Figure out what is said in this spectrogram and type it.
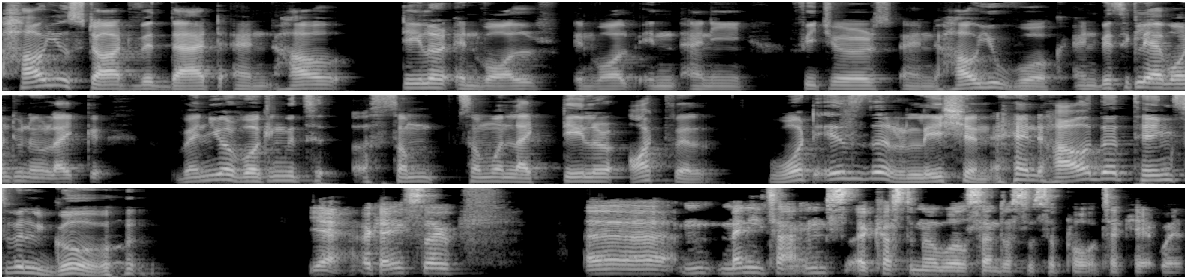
how you start with that and how Taylor involve involve in any features and how you work and basically i want to know like when you are working with uh, some someone like taylor otwell what is the relation and how the things will go yeah okay so Uh, many times, a customer will send us a support ticket with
